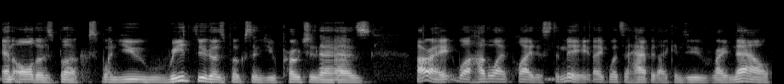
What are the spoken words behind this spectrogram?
and all those books. When you read through those books and you approach it as, all right, well, how do I apply this to me? Like, what's a habit I can do right now?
